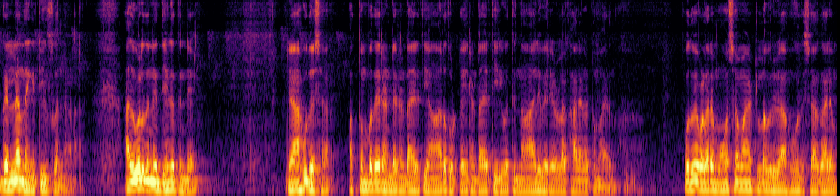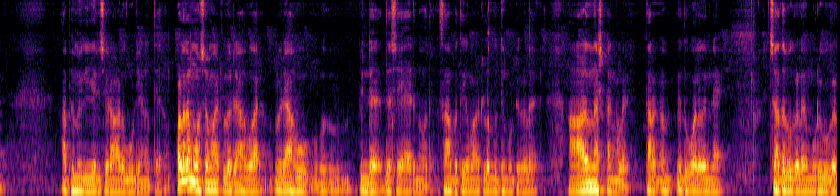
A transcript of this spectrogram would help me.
ഇതെല്ലാം നെഗറ്റീവ്സ് തന്നെയാണ്. അതുപോലെ തന്നെ ഇദ്ദേഹത്തിന്റെ രാഹുദശ പത്തൊമ്പത് രണ്ട് രണ്ടായിരത്തി ആറ് തൊട്ട് രണ്ടായിരത്തി ഇരുപത്തി നാല് വരെയുള്ള കാലഘട്ടമായിരുന്നു. പൊതുവെ വളരെ മോശമായിട്ടുള്ള ഒരു രാഹുദശാകാലം അഭിമുഖീകരിച്ച ഒരാൾ കൂടിയാണ് അദ്ദേഹം വളരെ മോശമായിട്ടുള്ള ഒരു രാഹുകാലം രാഹു പിന്നെ ദശയായിരുന്നു അത്. സാമ്പത്തികമായിട്ടുള്ള ബുദ്ധിമുട്ടുകൾ ആൾനഷ്ടങ്ങൾ തർ ഇതുപോലെ തന്നെ ചതവുകൾ മുറിവുകൾ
